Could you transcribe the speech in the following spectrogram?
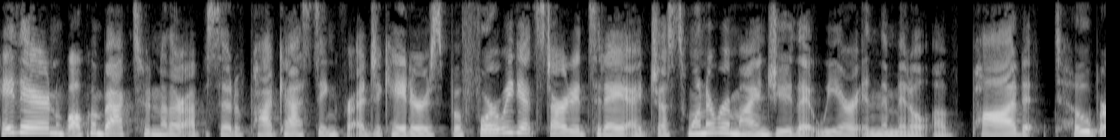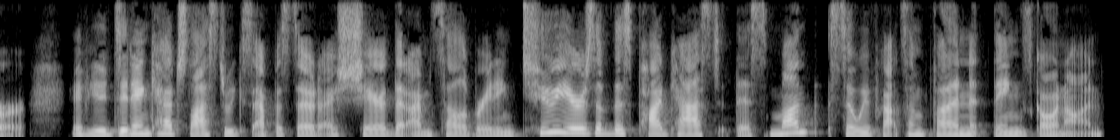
Hey there, and welcome back to another episode of Podcasting for Educators. Before we get started today, I just want to remind you that we are in the middle of Podtober. If you didn't catch last week's episode, I shared that I'm celebrating two years of this podcast this month, so we've got some fun things going on.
